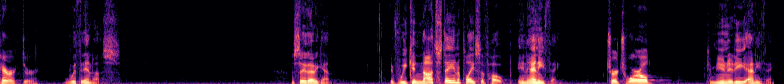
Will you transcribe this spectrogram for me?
character within us. I'll say that again. If we cannot stay in a place of hope in anything, church world, community, anything,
